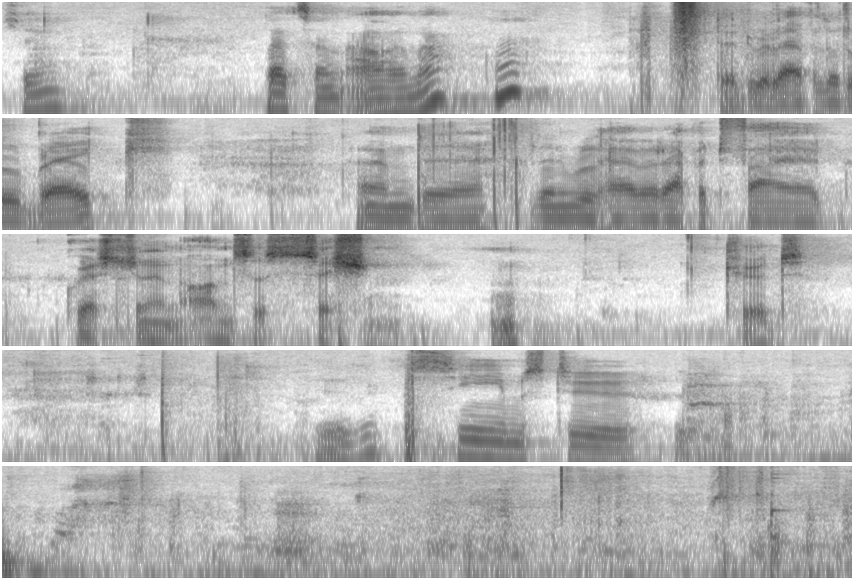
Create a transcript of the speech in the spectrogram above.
See? That's an hour Hmm? Then we'll have a little break, and uh, then we'll have a rapid fire question and answer session. Hmm? Good. It seems to. Thank you.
